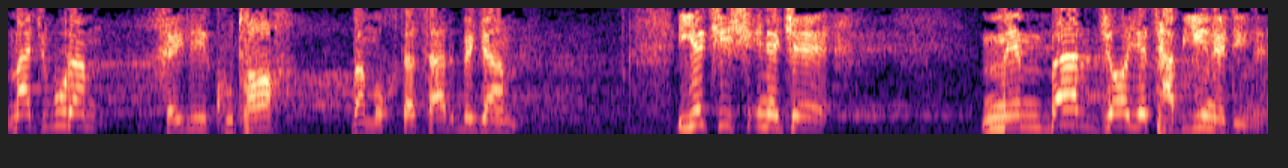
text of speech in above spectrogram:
مجبورم خیلی کوتاه و مختصر بگم. یکیش اینه که منبر جای تبیین دینه.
